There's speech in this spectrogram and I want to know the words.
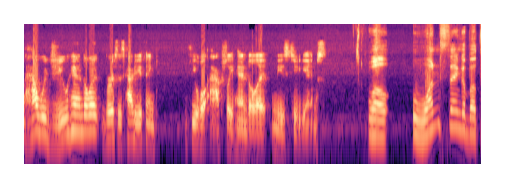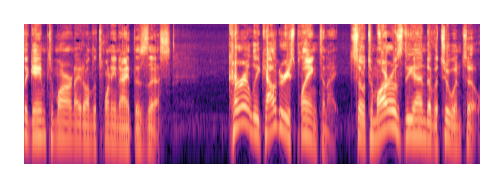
how would you handle it versus how do you think he will actually handle it in these two games? well, one thing about the game tomorrow night on the 29th is this. Currently, Calgary's playing tonight. So tomorrow's the end of a 2 and 2.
